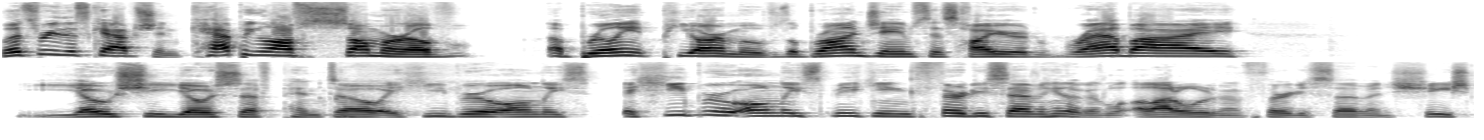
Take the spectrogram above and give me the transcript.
Let's read this caption. Capping off summer of a brilliant PR move, LeBron James has hired Rabbi Yoshi Yosef Pinto, a Hebrew only a Hebrew only speaking 37. He looks a lot older than 37. Sheesh.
